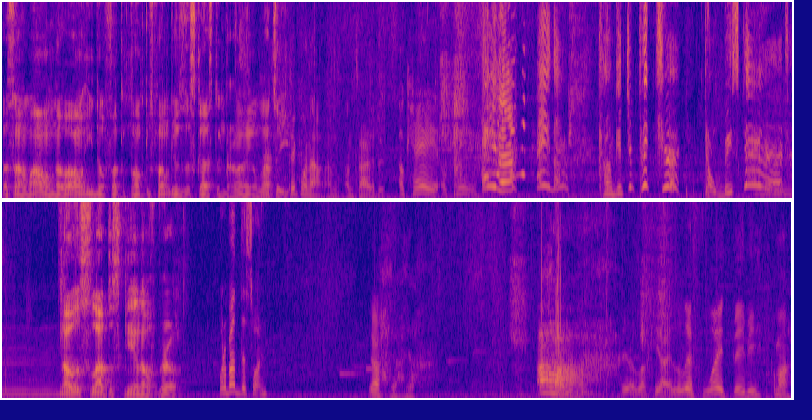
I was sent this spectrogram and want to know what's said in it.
Or something. I don't know. I don't eat no fucking pumpkins. Pumpkins is disgusting, bro. I ain't gonna lie to you. Pick one out. I'm, I'm tired of this. Okay, okay. Hey there, hey there, come get your picture. Don't be scared. I would slap the skin off, bro. What about this one? Yeah, yeah, yeah. Ah, you're lucky I lift weight, baby. Come on.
